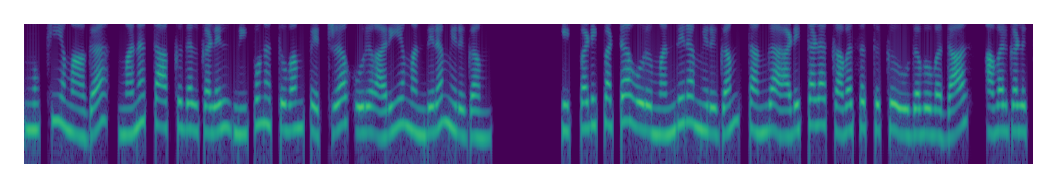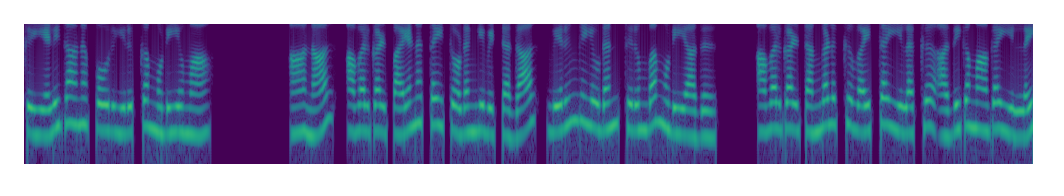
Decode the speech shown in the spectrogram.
முக்கியமாக மனத்தாக்குதல்களில் நிபுணத்துவம் பெற்ற ஒரு அரிய மந்திர மிருகம். இப்படிப்பட்ட ஒரு மந்திர மிருகம் தங்க அடித்தள கவசத்துக்கு உதவுவதால் அவர்களுக்கு எளிதான போர் இருக்க முடியுமா? ஆனால் அவர்கள் பயணத்தை தொடங்கிவிட்டதால் வெறுங்கையுடன் திரும்ப முடியாது. அவர்கள் தங்களுக்கு வைத்த இலக்கு அதிகமாக இல்லை.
